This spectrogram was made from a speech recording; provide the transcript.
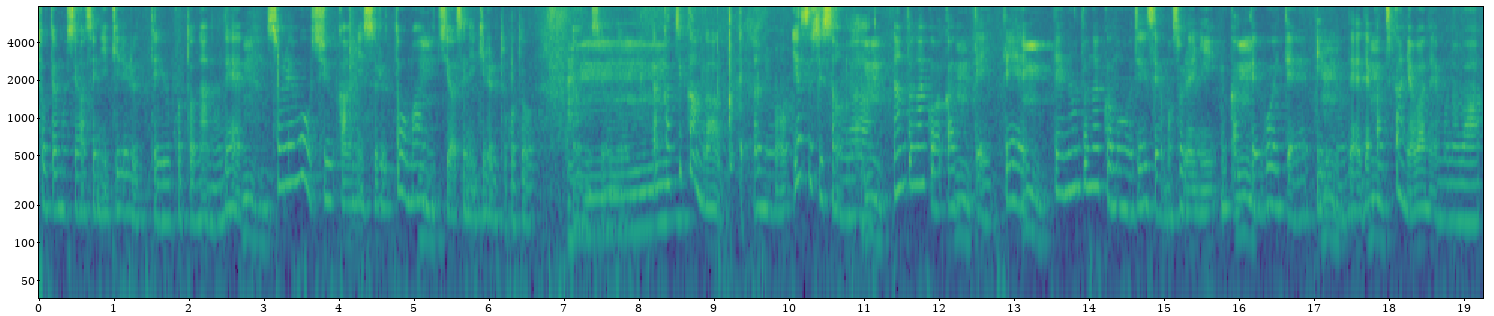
とても幸せに生きれるっていうことなので、うんうん。それを習慣にすると毎日幸せに生きれるってことなんですようん。ね。価値観があのやすしさんはうん。なんとなく分かっていて、うん。でなんとなくもう人生もそれに向かって動いているので,、うん。うん。で価値観に合わないものは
